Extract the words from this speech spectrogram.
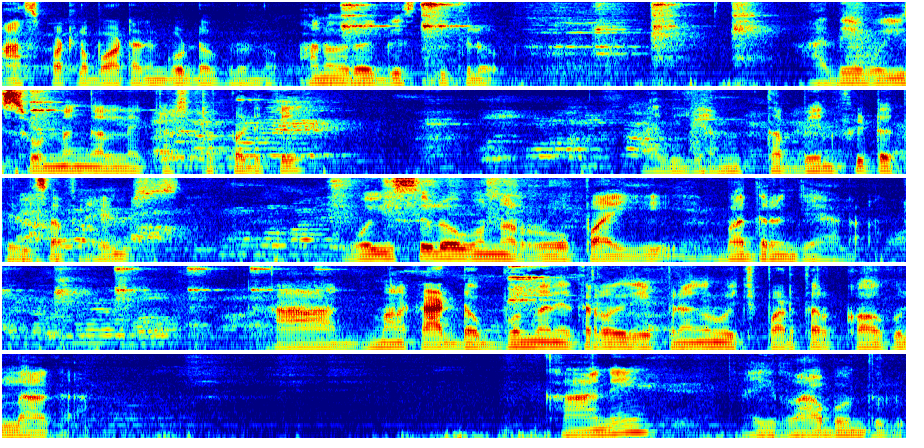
హాస్పిటల్ పోవడానికి కూడా డబ్బులు ఉండవు. అనారోగ్య స్థితిలో. అదే వయసు ఉండంగానే కష్టపడితే అది ఎంత బెనిఫిటో తెలుసా ఫ్రెండ్స్? వయసులో ఉన్న రూపాయి భద్రం చేయాలి. మనకు ఆ డబ్బు ఉందని ఇతరులకు చెప్పినా కానీ వచ్చి పడతారు కాకుల్లాగా. కానీ అవి రాబందులు.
